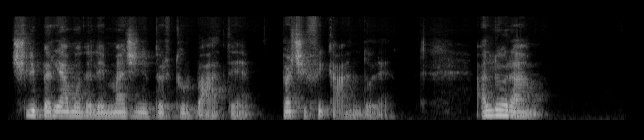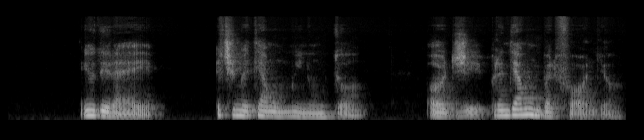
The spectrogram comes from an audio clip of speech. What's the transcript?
ci liberiamo delle immagini perturbate pacificandole. Allora, io direi, e ci mettiamo un minuto, oggi prendiamo un bel foglio,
